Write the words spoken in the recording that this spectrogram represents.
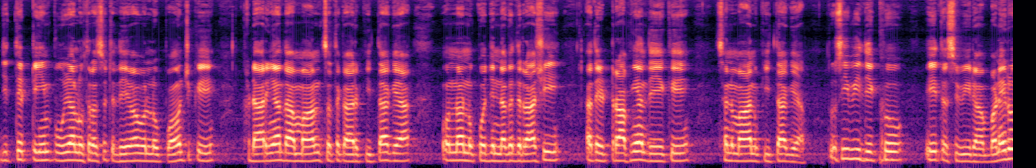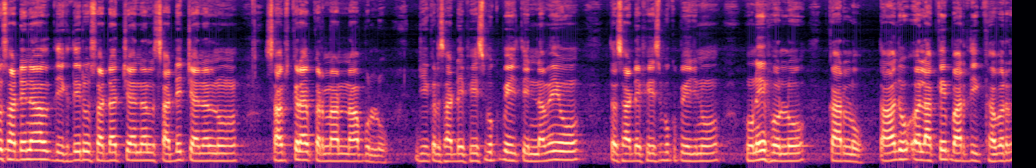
ਜਿੱਥੇ ਟੀਮ ਪੂਜਾ ਲੁਥਰਾ ਸਚਦੇਵਾ ਵੱਲੋਂ ਪਹੁੰਚ ਕੇ ਖਿਡਾਰੀਆਂ ਦਾ ਮਾਨ ਸਤਿਕਾਰ ਕੀਤਾ ਗਿਆ। ਉਹਨਾਂ ਨੂੰ ਕੁਝ ਨਗਦ ਰਾਸ਼ੀ ਅਤੇ ਟਰਾਫੀਆਂ ਦੇ ਕੇ ਸਨਮਾਨ ਕੀਤਾ ਗਿਆ। ਤੁਸੀਂ ਵੀ ਦੇਖੋ ਇਹ ਤਸਵੀਰਾਂ। ਬਣੇ ਰਹੋ ਸਾਡੇ ਨਾਲ, ਦੇਖਦੇ ਰਹੋ ਸਾਡਾ ਚੈਨਲ ਸਾਡੇ ਚੈਨਲ ਨੂੰ ਸਬਸਕ੍ਰਾਈਬ ਕਰਨਾ ਨਾ ਭੁੱਲੋ। ਜੇਕਰ ਸਾਡੇ ਫੇਸਬੁੱਕ ਪੇਜ ਤੇ ਨਵੇਂ ਹੋ ਤਾਂ ਸਾਡੇ ਫੇਸਬੁੱਕ ਪੇਜ ਨੂੰ ਹੁਣੇ ਫੋਲੋ ਕਰ ਲਓ ਤਾਂ ਜੋ ਇਲਾਕੇ ਭਰ ਦੀ ਖਬਰ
